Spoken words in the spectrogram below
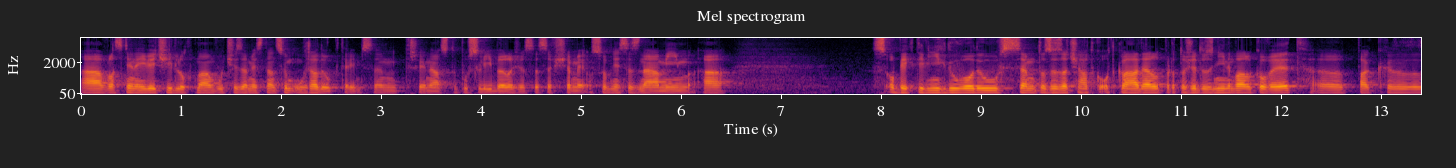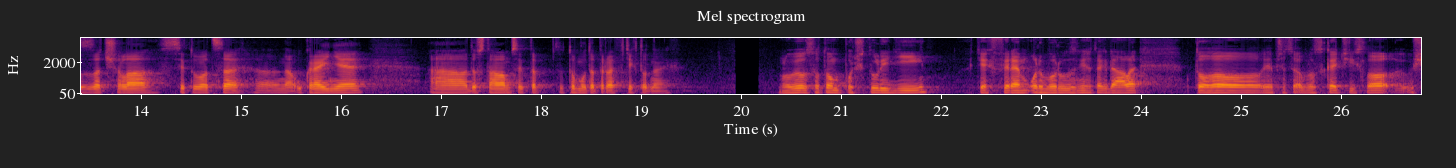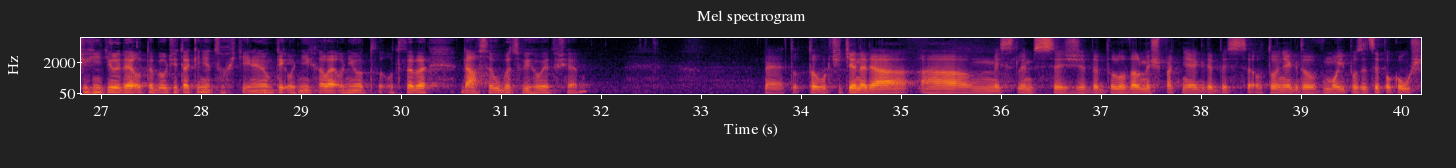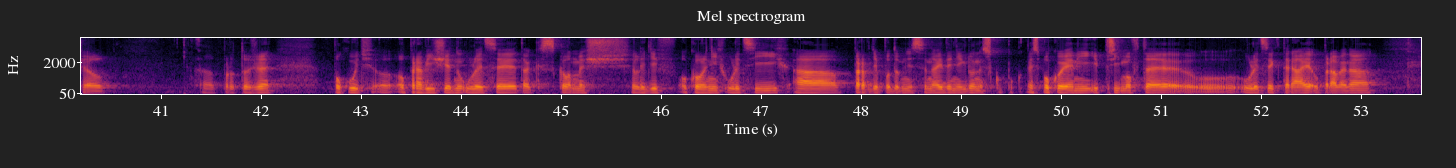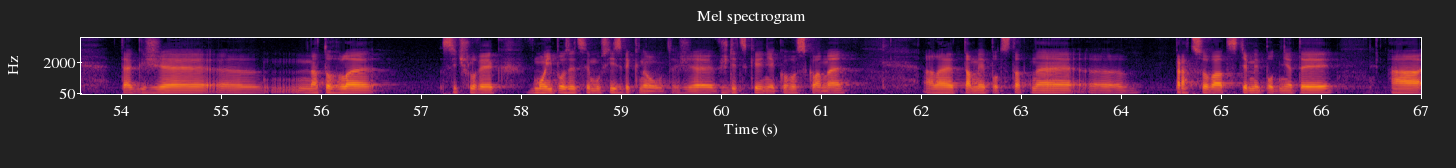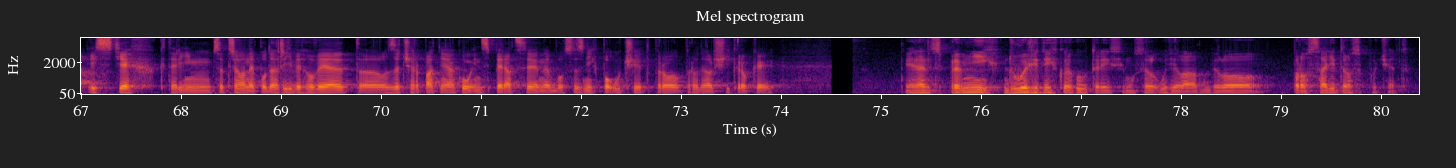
a vlastně největší dluh mám vůči zaměstnancům úřadu, kterým jsem při nástupu slíbil, že se se všemi osobně seznámím a z objektivních důvodů jsem to ze začátku odkládal, protože dozníval covid, eh, pak začala situace eh, na Ukrajině a dostávám se k tomu teprve v těchto dnech. Mluvil jsi o tom počtu lidí, těch firm, odborů z nich a tak dále to je přece obrovské číslo. Všichni ti lidé od tebe určitě taky něco chtějí, nejenom ty od nich, ale oni od, od tebe. Dá se vůbec vyhovět všem? Ne, to, to určitě nedá a myslím si, že by bylo velmi špatně, kdyby se o to někdo v mojí pozici pokoušel. Protože pokud opravíš jednu ulici, tak sklameš lidi v okolních ulicích a pravděpodobně se najde někdo nespokojený i přímo v té ulici, která je opravená takže eh, na tohle si člověk v mojí pozici musí zvyknout, že vždycky někoho zklame, ale tam je podstatné eh, pracovat s těmi podněty a i z těch, kterým se třeba nepodaří vyhovět, eh, lze čerpat nějakou inspiraci nebo se z nich poučit pro, pro další kroky. Jeden z prvních důležitých kroků, který si musel udělat, bylo prosadit rozpočet.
